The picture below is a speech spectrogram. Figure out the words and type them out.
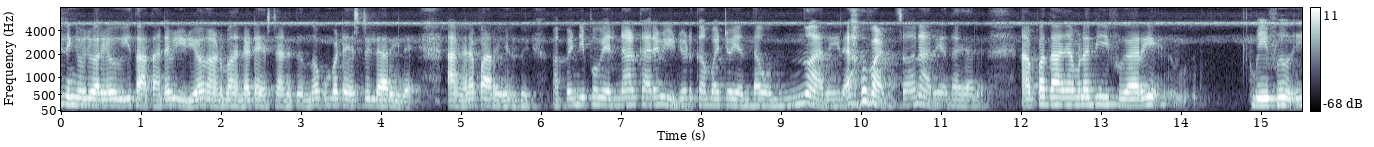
ഇല്ലെങ്കിൽ ഒരു പറയും ഈ താത്താന്റെ വീഡിയോ കാണുമ്പോൾ നല്ല ടേസ്റ്റാണ് തിന്ന് നോക്കുമ്പോൾ ടേസ്റ്റ് ഇല്ല അറിയില്ലേ? അങ്ങനെ പറയരുത്. അപ്പം ഇനിയിപ്പോൾ വരുന്ന ആൾക്കാരെ വീഡിയോ എടുക്കാൻ പറ്റുമോ എന്താ ഒന്നും അറിയില്ല. പഠിച്ചവനറിയാതായാലും അപ്പോൾ അതാ നമ്മളെ ബീഫ് കറി ബീഫ് ഈ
